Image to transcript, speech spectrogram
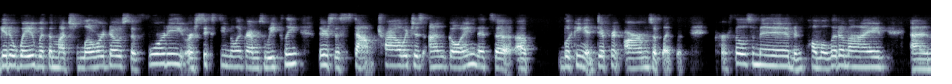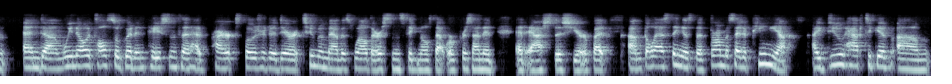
get away with a much lower dose of 40 or 60 milligrams weekly. There's a STOMP trial, which is ongoing, that's a, a looking at different arms of like with carfilzomib and pomalidomide. And, and um, we know it's also good in patients that had prior exposure to daratumumab as well. There are some signals that were presented at ASH this year. But um, the last thing is the thrombocytopenia. I do have to give um,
